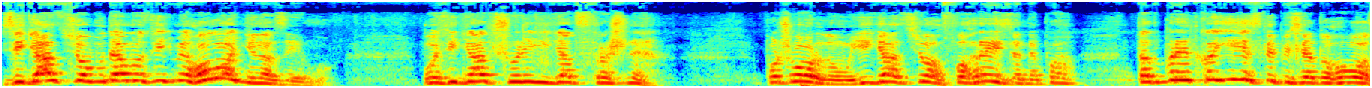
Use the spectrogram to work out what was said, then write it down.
З'їдять все, будемо з дітьми голодні на зиму. Бо з'їдять шурі, їдять страшне. По чорному, їдять все, погризяне, по... Та бридко їсти після того,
